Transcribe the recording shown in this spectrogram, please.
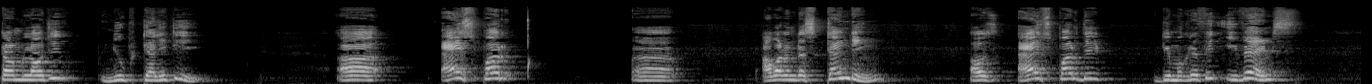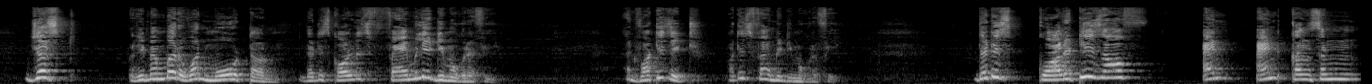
terminology nuptiality, uh, as per uh, our understanding, as, as per the demographic events, just remember one more term that is called as family demography. And what is it? What is family demography? That is qualities of and and concern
